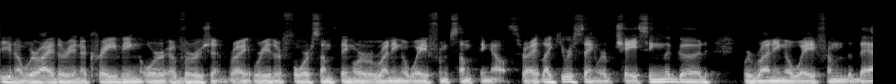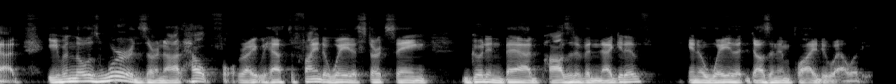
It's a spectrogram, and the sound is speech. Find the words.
you know, we're either in a craving or aversion, right? We're either for something or we're running away from something else, right? Like you were saying, we're chasing the good, we're running away from the bad. Even those words are not helpful, right? We have to find a way to start saying, good and bad, positive and negative in a way that doesn't imply duality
